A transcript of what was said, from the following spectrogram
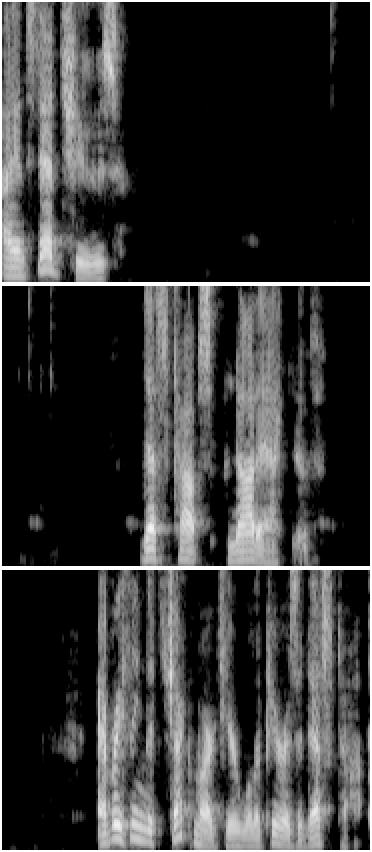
I instead choose desktops not active. Everything that's checkmarked here will appear as a desktop.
